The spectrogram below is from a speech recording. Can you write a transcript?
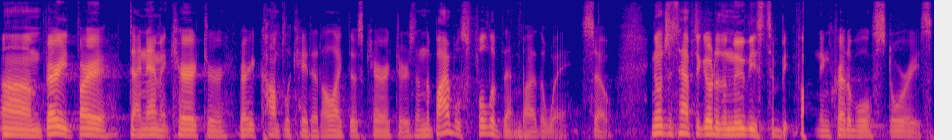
Um, very, very dynamic character, very complicated. I like those characters. And the Bible's full of them, by the way. So you don't just have to go to the movies to be, find incredible stories.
